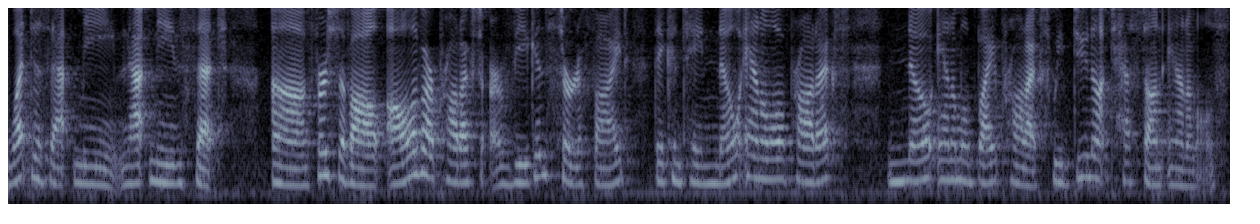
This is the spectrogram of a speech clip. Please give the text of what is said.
What does that mean? That means that, uh, first of all, all of our products are vegan certified. They contain no animal products, no animal byproducts. We do not test on animals.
